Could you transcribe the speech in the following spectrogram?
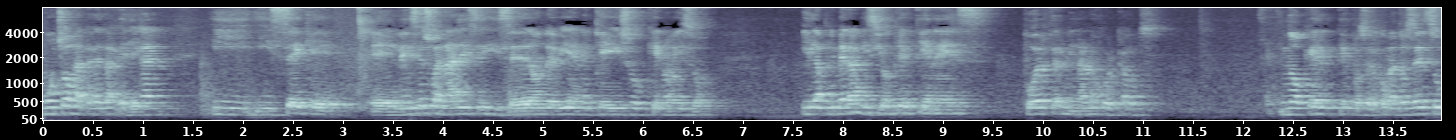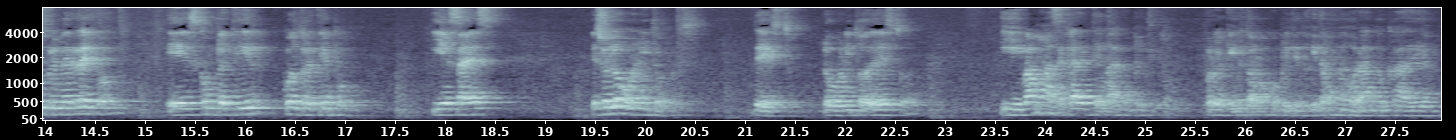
muchos atletas que llegan y, y sé que eh, le hice su análisis y sé de dónde viene, qué hizo, qué no hizo. Y la primera misión que él tiene es poder terminar los workouts. No que el tiempo se lo coma. Entonces su primer reto es competir contra el tiempo. Y esa es, eso es lo bonito pues, de esto. Lo bonito de esto. Y vamos a sacar el tema de competir. Porque aquí no estamos compitiendo, aquí estamos mejorando cada día.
